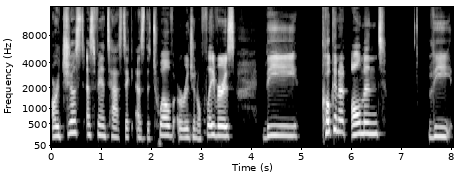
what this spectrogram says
are just as fantastic as the 12 original flavors. The coconut almond, the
